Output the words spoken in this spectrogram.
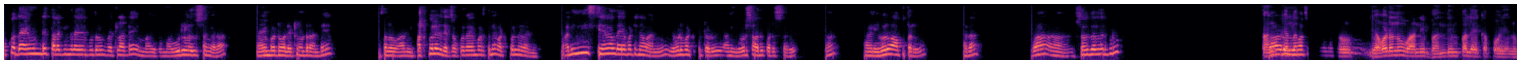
ఒక్క దయం ఉంటే తల కింద అయిపోతారు ఎట్లా అంటే మా ఊర్లో చూస్తాం కదా దయం పట్టిన వాళ్ళు ఎట్లా ఉంటారు అంటే అసలు ఆయన పట్టుకోలేదు తెలుసు? ఒక్క దయం పడితేనే పట్టుకోలేదు అని అన్ని సేనలు దయపట్టిన వాడిని ఎవడు పట్టుకుంటాడు? ఆయన ఎవరు సాధుపరుస్తారు? ఆయన ఎవరు ఆపుతారు? కదా? చదువు ఎవడను వాడిని బంధింపలేకపోయాను.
